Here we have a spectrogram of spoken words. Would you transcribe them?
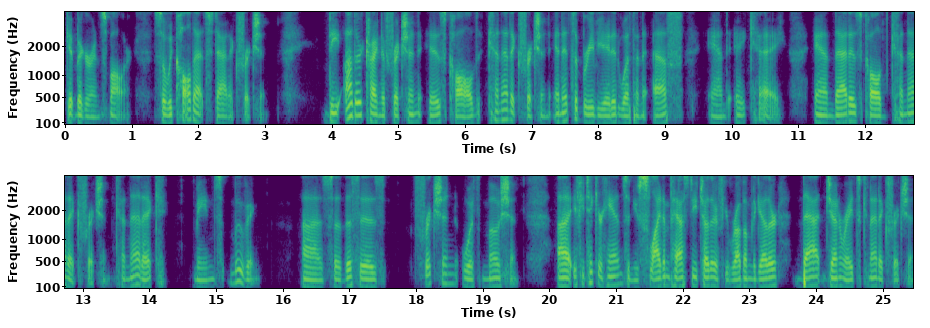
get bigger and smaller. So we call that static friction. The other kind of friction is called kinetic friction, and it's abbreviated with an F and a K. And that is called kinetic friction. Kinetic means moving. Uh, so this is friction with motion. Uh, if you take your hands and you slide them past each other, if you rub them together, that generates kinetic friction.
